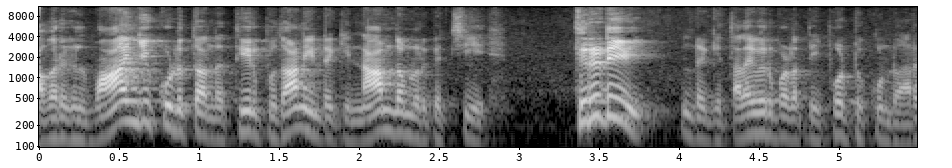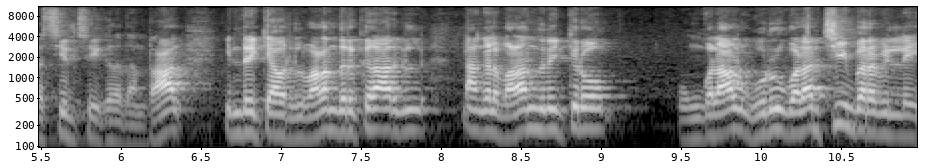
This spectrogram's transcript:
அவர்கள் வாங்கி கொடுத்த அந்த தீர்ப்பு தான் இன்றைக்கு நாம் தமிழர் கட்சி திருடி இன்றைக்கு தலைவர் படத்தை போட்டுக்கொண்டு அரசியல் செய்கிறது என்றால் இன்றைக்கு அவர்கள் வளர்ந்திருக்கிறார்கள் நாங்கள் வளர்ந்து நிற்கிறோம். உங்களால் ஒரு வளர்ச்சியும் பெறவில்லை.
